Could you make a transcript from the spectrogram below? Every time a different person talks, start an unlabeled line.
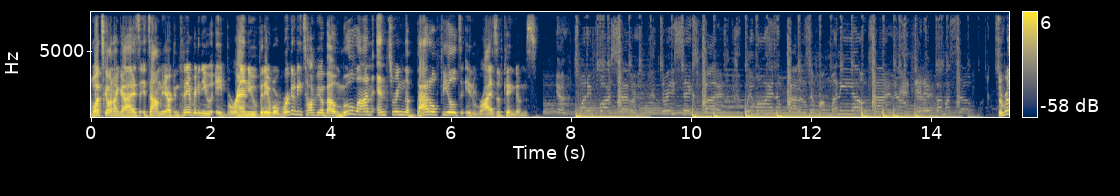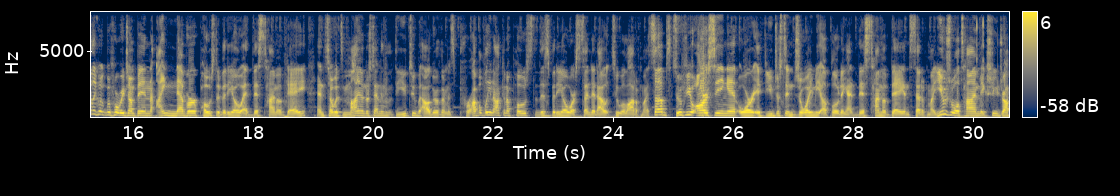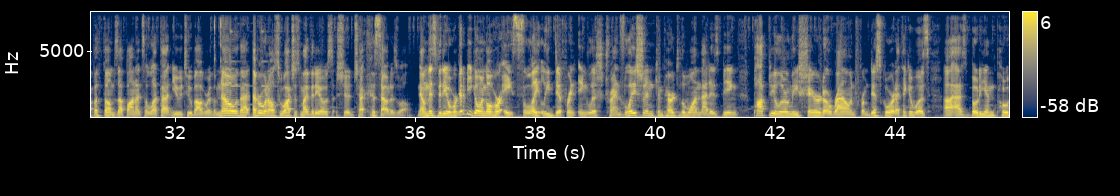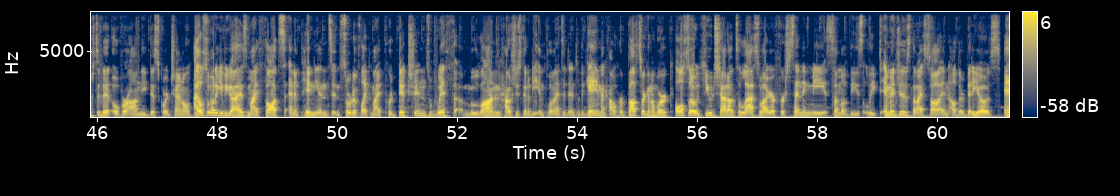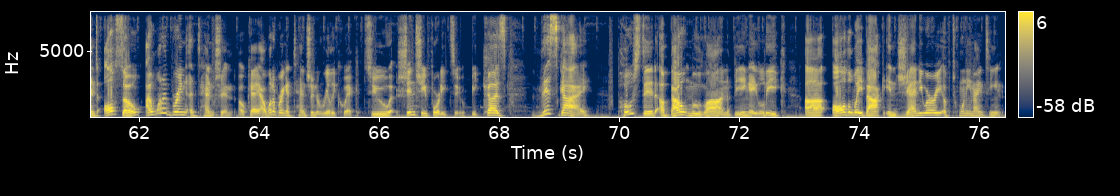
what's going on guys? It's omniarch and today i'm bringing you a brand new video where we're going to be talking about mulan entering the battlefield in rise of kingdoms. Yeah, so really quick before we jump in I never post a video at this time of day and so it's my understanding that the YouTube algorithm is probably not going to post this video or send it out to a lot of my subs. So if you are seeing it or if you just enjoy me uploading at this time of day instead of my usual time make sure you drop a thumbs up on it to let that YouTube algorithm know that everyone else who watches my videos should check this out as well. Now in this video we're going to be going over a slightly different English translation compared to the one that is being popularly shared around from discord. I think it was uh, as Bodian posted it over on the discord channel. I also want to give you guys my thoughts and opinions and sort of like my predictions with Mulan and how she's going to be implemented into the game and how her buffs are going to work. Also huge shout out to Lastwagger for sending me some of these leaked images that I saw in other videos. And also I want to bring attention okay? I want to bring attention really quick to Shinchi 42 because this guy posted about Mulan being a leak uh all the way back in January of 2019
